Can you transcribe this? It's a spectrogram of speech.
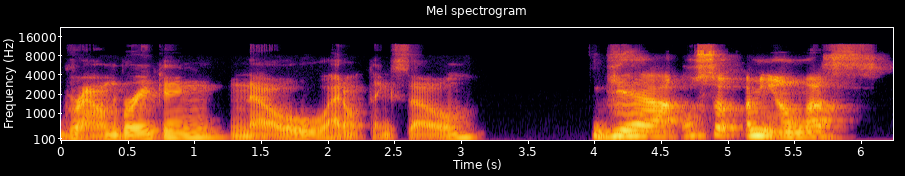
groundbreaking? No, I don't think so. Yeah. Also, I mean, unless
